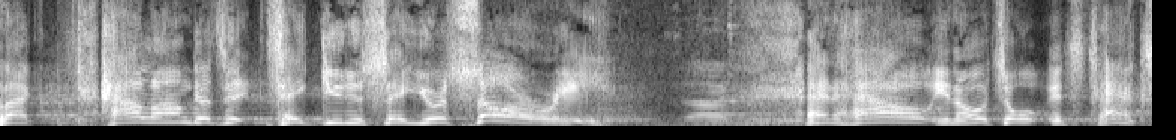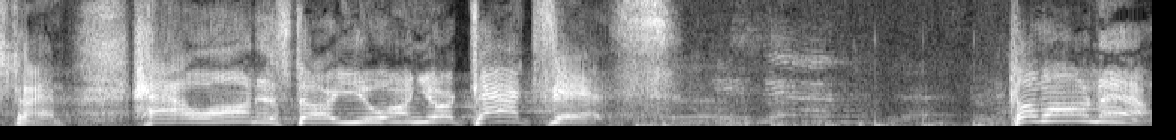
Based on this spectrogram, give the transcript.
Like, how long does it take you to say you're sorry? And how, you know, it's, it's tax time. How honest are you on your taxes? Come on now.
